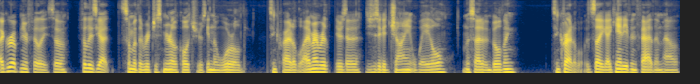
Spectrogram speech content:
I grew up near Philly, so Philly's got some of the richest mural cultures in the world. It's incredible. I remember there's a just like a giant whale on the side of a building. It's incredible. It's like I can't even fathom how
